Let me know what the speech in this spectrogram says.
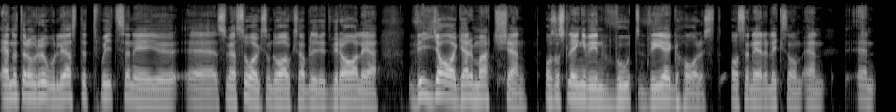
en av de roligaste tweetsen är ju, eh, som jag såg, som då också har blivit viral, är Vi jagar matchen och så slänger vi in Wout Weghorst och sen är det liksom en, en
